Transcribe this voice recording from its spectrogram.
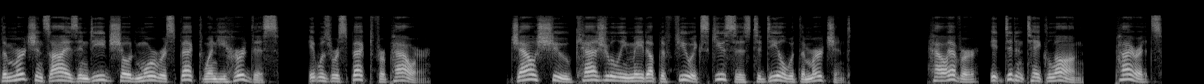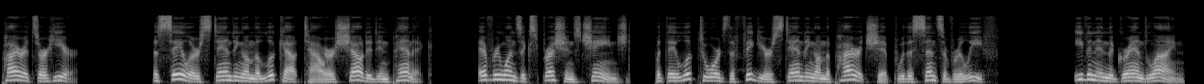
The merchant's eyes indeed showed more respect when he heard this, it was respect for power. Zhao Shu casually made up a few excuses to deal with the merchant. However, it didn't take long. Pirates, pirates are here. A sailor standing on the lookout tower shouted in panic. Everyone's expressions changed, but they looked towards the figure standing on the pirate ship with a sense of relief. Even in the Grand Line,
